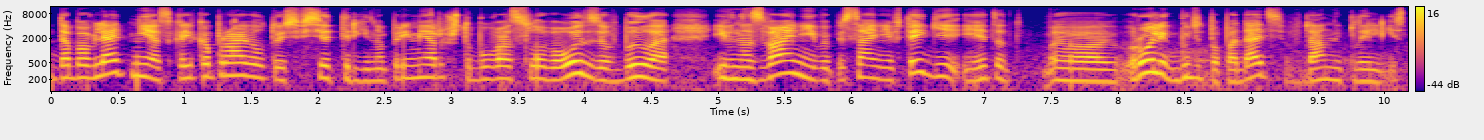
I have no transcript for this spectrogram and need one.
добавлять несколько правил, то есть все три, например, чтобы у вас слово отзыв было и в названии, и в описании, и в теге, и этот э, ролик будет попадать в данный плейлист.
